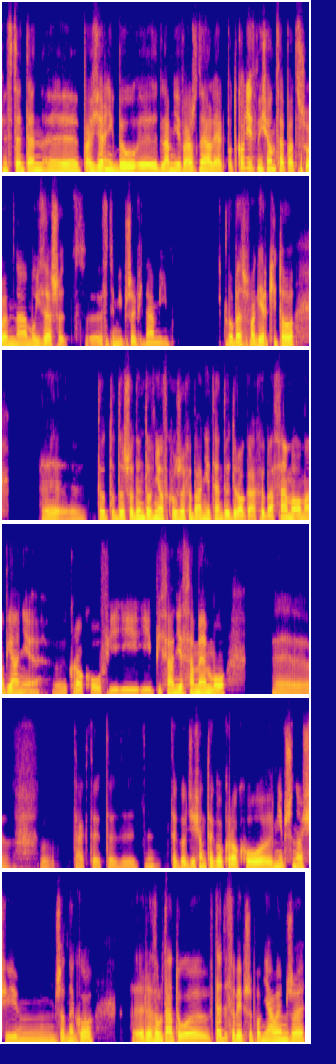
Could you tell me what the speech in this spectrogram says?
więc ten, ten y, październik był dla mnie ważny, ale jak pod koniec miesiąca patrzyłem na mój zeszyt z tymi przewinami wobec szwagierki, to, to, to doszedłem do wniosku, że chyba nie tędy droga. Chyba samo omawianie kroków i, i, i pisanie samemu tak, te, te, tego dziesiątego kroku nie przynosi mm, żadnego rezultatu. Wtedy sobie przypomniałem, że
